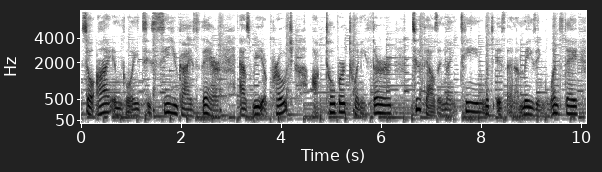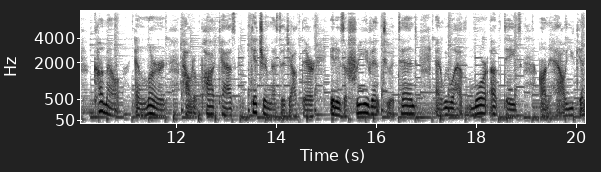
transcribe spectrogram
So I am going to see you guys there as we approach October 23rd, 2019, which is an amazing Wednesday. Come out and learn how to podcast, get your message out there. It is a free event to attend, and we will have more updates on how you can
